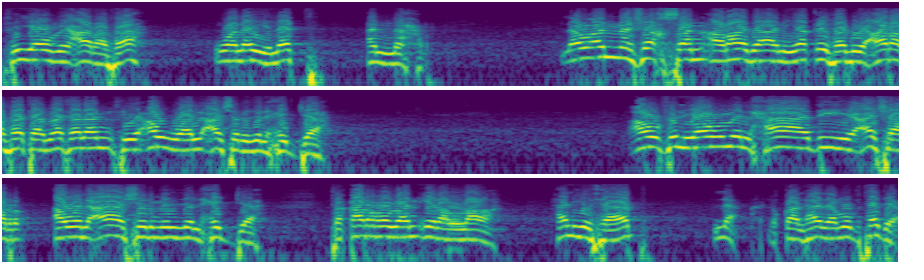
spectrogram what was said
في يوم عرفة وليلة النحر. لو أن شخصا أراد أن يقف بعرفة مثلا في أول عشر ذي الحجة أو في اليوم الحادي عشر أو العاشر من ذي الحجة تقربا إلى الله هل يثاب؟ لا. يقال هذا مبتدع.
